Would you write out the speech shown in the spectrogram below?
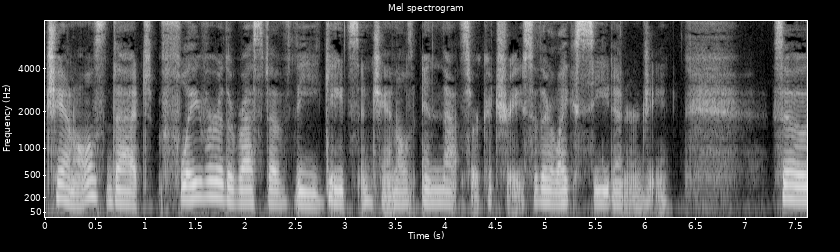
channels that flavor the rest of the gates and channels in that circuitry. So they're like seed energy. So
